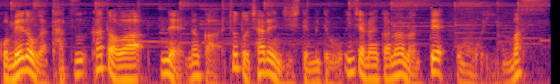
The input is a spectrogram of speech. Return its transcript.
こう、目処が立つ方は、ね、なんか、ちょっとチャレンジしてみてもいいんじゃないかな、なんて思います。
